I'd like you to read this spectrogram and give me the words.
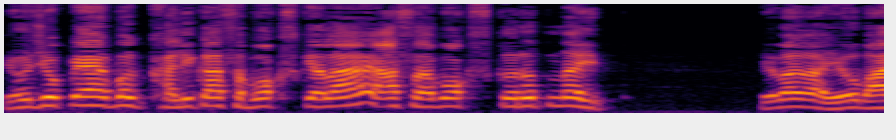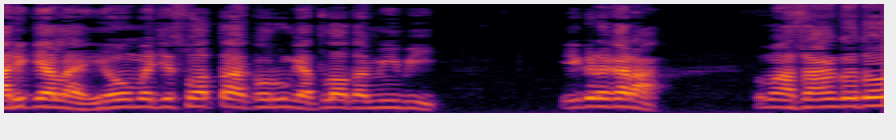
हे जो पॅ बघ खाली कसा बॉक्स केलाय असा बॉक्स करत नाहीत. हे बघा ह्यो भारी केलाय. ह्यो म्हणजे स्वतः करून घेतला होता मी बी. इकडे करा. तुम्हाला सांगतो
